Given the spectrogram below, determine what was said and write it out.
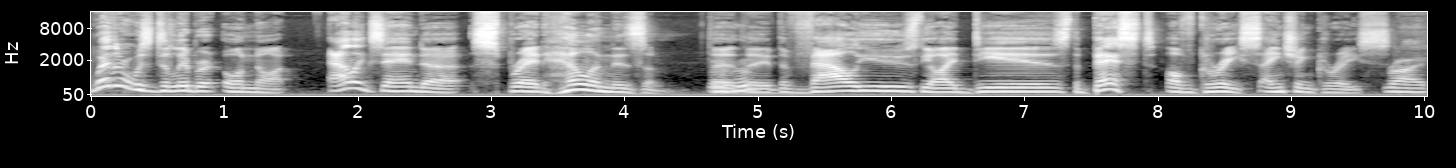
Whether it was deliberate or not, Alexander spread Hellenism, the, Mm-hmm. the, the values, the ideas, the best of Greece, ancient Greece, Right.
